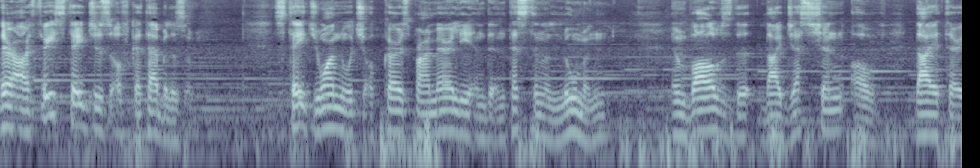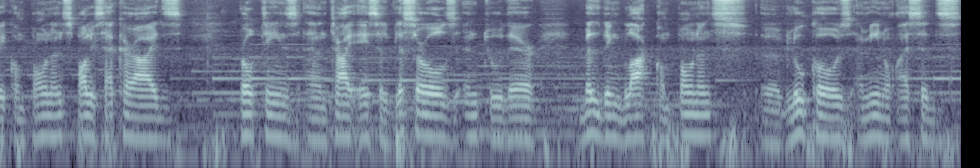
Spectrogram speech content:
There are three stages of catabolism. Stage 1, which occurs primarily in the intestinal lumen, involves the digestion of dietary components, polysaccharides, proteins, and triacylglycerols into their building block components, uh, glucose, amino acids,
